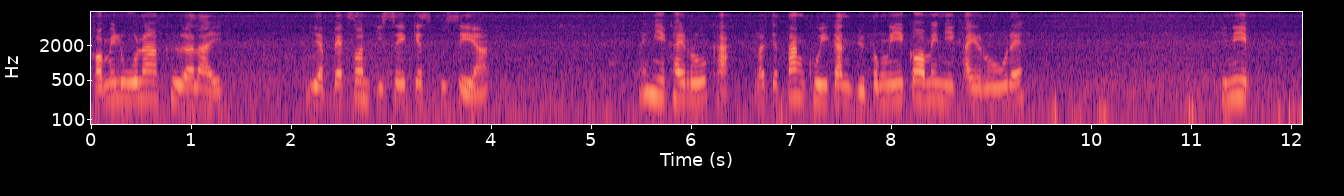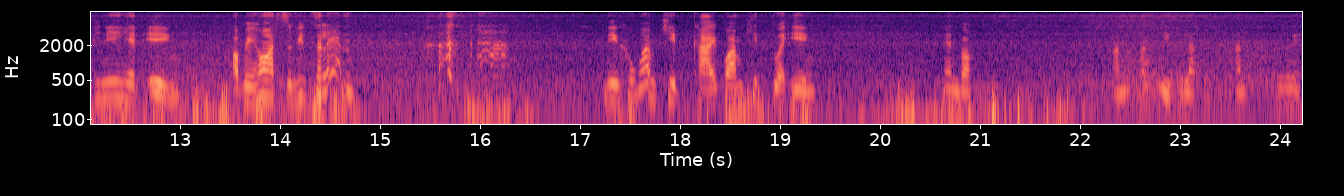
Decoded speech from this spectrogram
เขาไม่รู้นะคืออะไรเบียเป็กซอนกิเซเกสกุเสีย ไม่มีใครรู้ค่ะ เราจะตั้งคุยกันอยู่ตรงนี้ก็ไม่มีใครรู้เด้พี่นี่พี่นี่เฮ็ดเอง เอาไปฮอดสวิตเซอร์แลนด์นี่คือความคิดขายความคิดตัวเองแม่นบอกหันมาทางผีทีละหันดูนี่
